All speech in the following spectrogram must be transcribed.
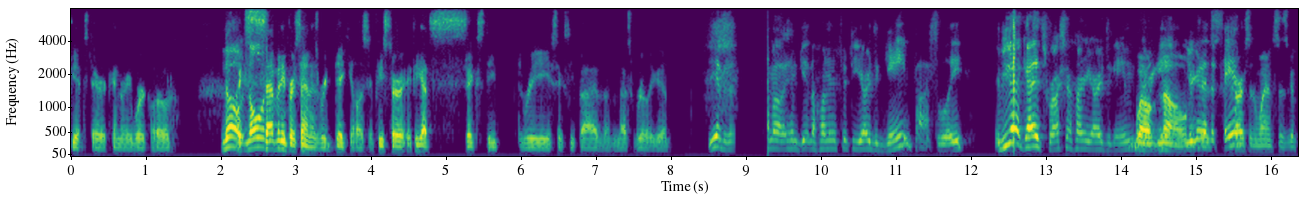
gets Derrick Henry workload. No, like no seventy percent is ridiculous. If he start, if he got 63, 65, then that's really good. Yeah, but about him getting 150 yards a game, possibly. If you got a guy that's rushing 100 yards a game, Well, game, no, you're gonna have to pay him. Carson Wentz is gonna,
